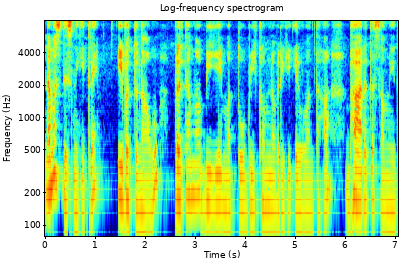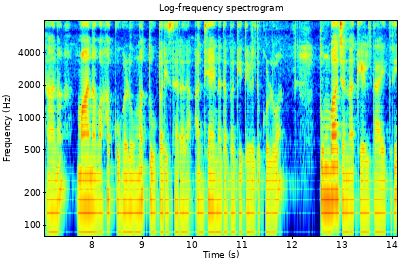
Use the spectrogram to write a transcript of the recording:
ನಮಸ್ತೆ ಸ್ನೇಹಿತರೆ, ಇವತ್ತು ನಾವು ಪ್ರಥಮ ಬಿ ಎ ಮತ್ತು ಬಿ ಕಾಮ್ನವರಿಗೆ ಇರುವಂತಹ ಭಾರತ ಸಂವಿಧಾನ, ಮಾನವ ಹಕ್ಕುಗಳು ಮತ್ತು ಪರಿಸರದ ಅಧ್ಯಯನದ ಬಗ್ಗೆ ತಿಳಿದುಕೊಳ್ಳುವ. ತುಂಬ ಜನ ಕೇಳ್ತಾ ಇದ್ರಿ.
